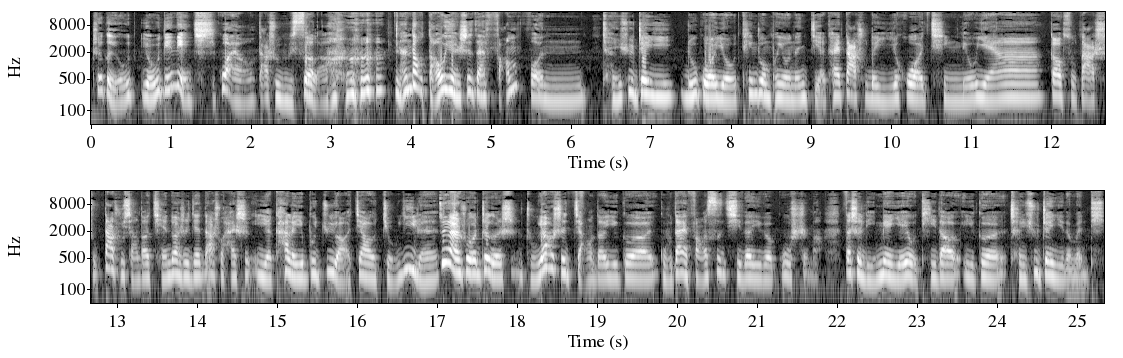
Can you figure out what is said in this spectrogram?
这个有有点点奇怪啊！大叔语塞了，难道导演是在反讽？程序正义，如果有听众朋友能解开大叔的疑惑，请留言啊，告诉大叔。大叔想到前段时间大叔还是也看了一部剧啊，叫《九亿人》。虽然说这个是主要是讲的一个古代房思琪的一个故事嘛，但是里面也有提到一个程序正义的问题。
